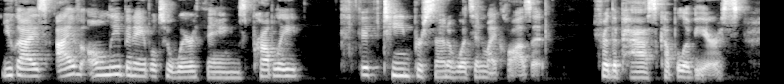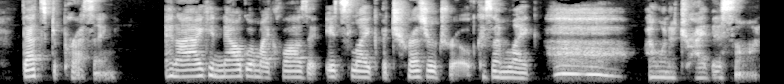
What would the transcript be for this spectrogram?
you guys, I've only been able to wear things probably 15% of what's in my closet for the past couple of years. That's depressing. And I can now go in my closet. It's like a treasure trove because I'm like, oh, I want to try this on,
